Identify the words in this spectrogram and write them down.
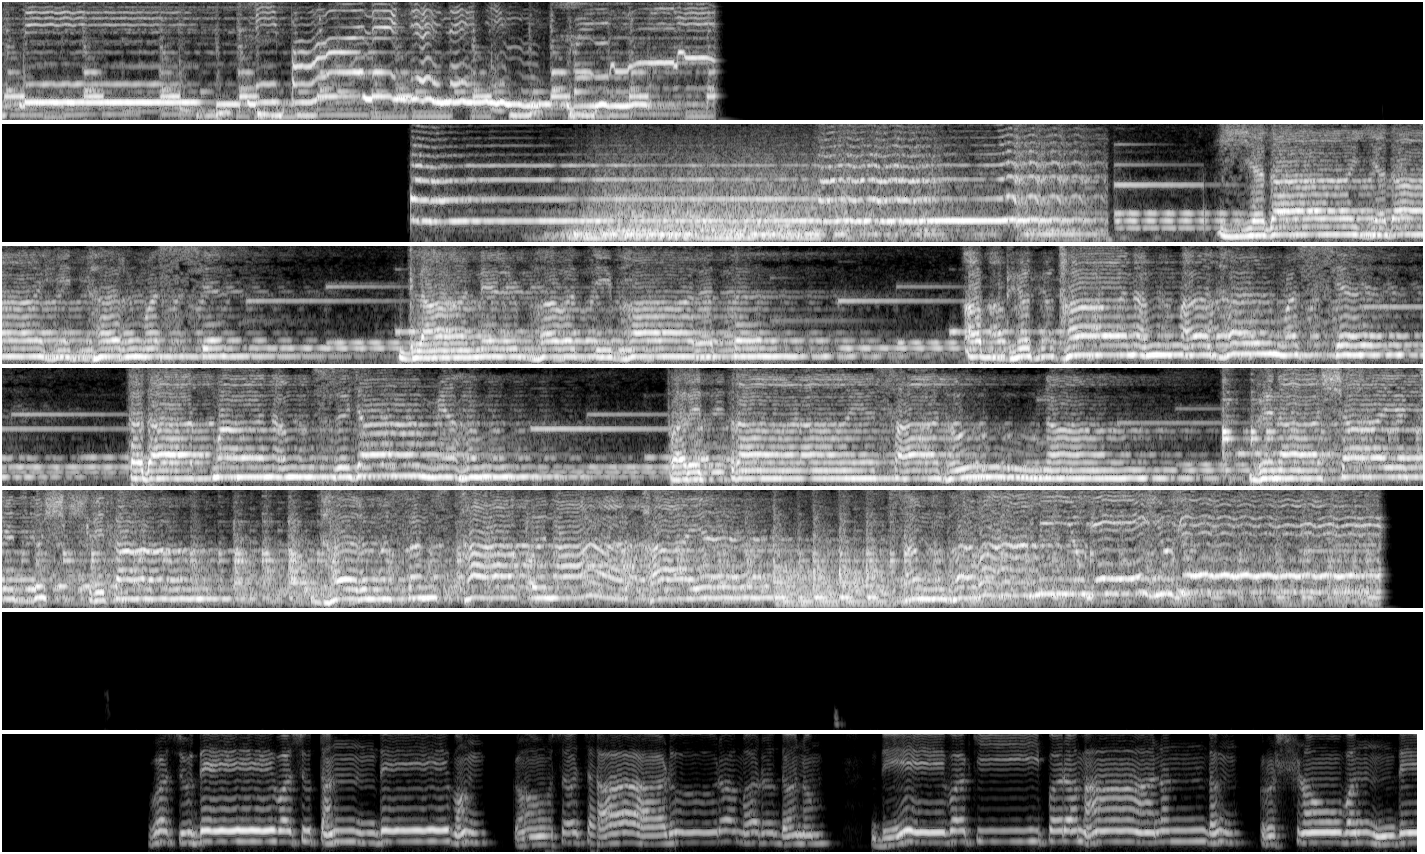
di यदा यदा हि धर्मस्य ग्लानिर्भवति भारत अभ्युत्थानम् अधर्मस्य तदात्मानम् सृजाम्यहम् परित्राणाय साधूनाम् विनाशाय च दुष्कृता धर्म संस्थापनार्थाय वसुदेवसुतं देवं कंसचाडूरमर्दनं देवकी परमानन्दं कृष्णौ वन्दे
